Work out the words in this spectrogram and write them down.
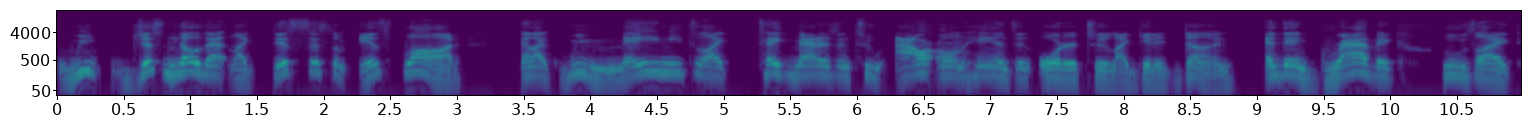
we just know that like this system is flawed and like we may need to like take matters into our own hands in order to like get it done and then gravik who's like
